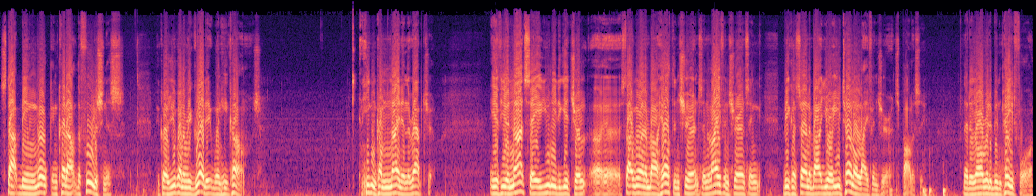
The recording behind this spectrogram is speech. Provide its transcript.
stop being woke, and cut out the foolishness because you're going to regret it when He comes. And He can come tonight in the rapture. If you're not saved, you need to get your uh, stop worrying about health insurance and life insurance and be concerned about your eternal life insurance policy that has already been paid for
